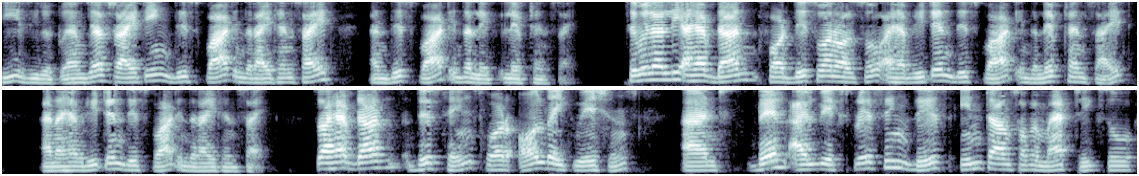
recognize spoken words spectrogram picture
T02. I am just writing this part in the right hand side and this part in the le left hand side. Similarly, I have done for this one also. I have written this part in the left hand side and I have written this part in the right hand side. So I have done these things for all the equations and then I'll be expressing this in terms of a matrix. So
